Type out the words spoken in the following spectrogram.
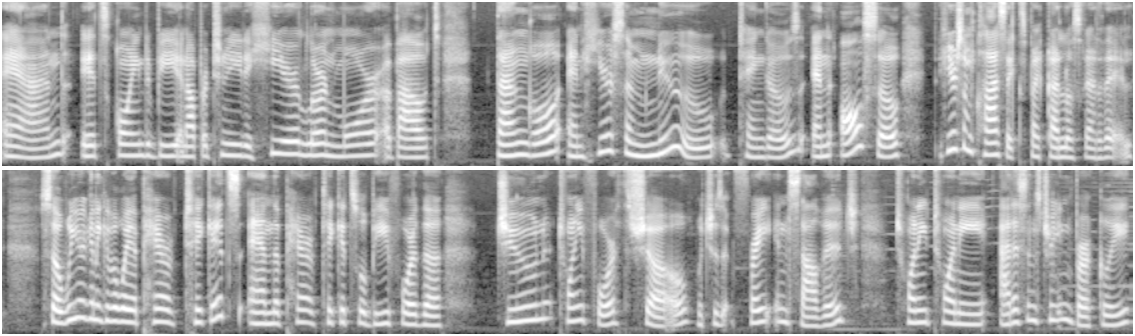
And it's going to be an opportunity to hear, learn more about tango and hear some new tangos and also hear some classics by Carlos Gardel. So we are going to give away a pair of tickets and the pair of tickets will be for the June 24th show, which is at Freight and Salvage, 2020 Addison Street in Berkeley,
